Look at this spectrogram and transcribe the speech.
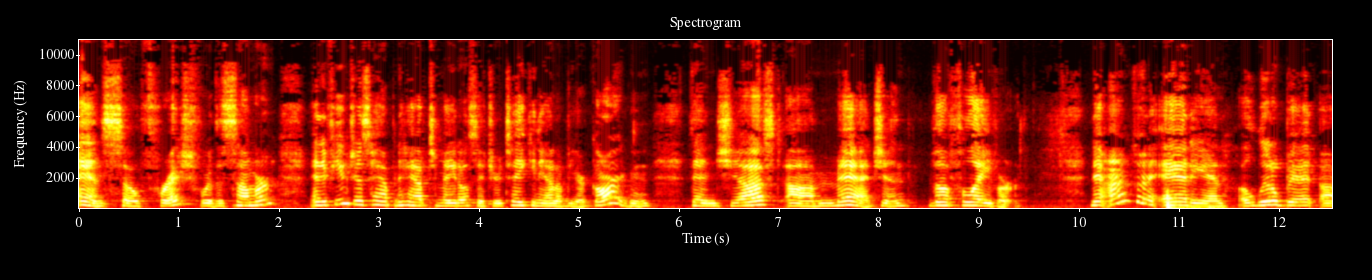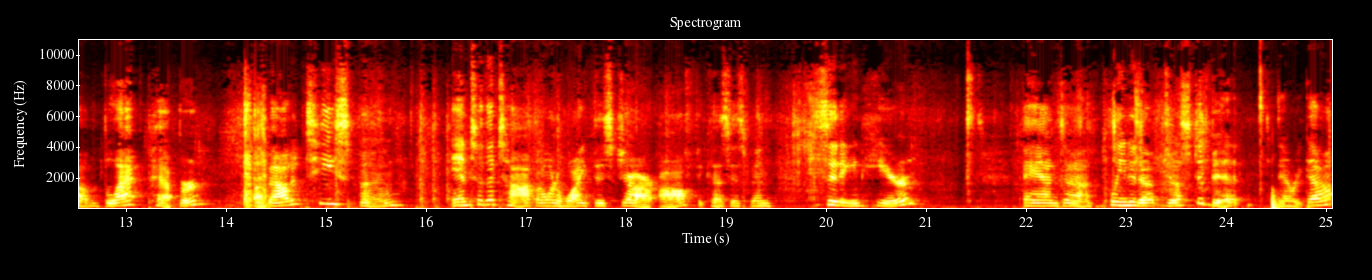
And so fresh for the summer. And if you just happen to have tomatoes that you're taking out of your garden, then just imagine the flavor. Now I'm going to add in a little bit of black pepper, about a teaspoon, into the top. I want to wipe this jar off because it's been sitting here and uh, clean it up just a bit. There we go.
